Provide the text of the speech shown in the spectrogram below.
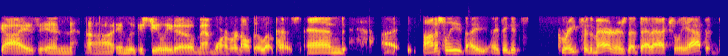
guys in uh, in Lucas Giolito, Matt Moore, and Reynaldo Lopez. And uh, honestly, I, I think it's great for the Mariners that that actually happened.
